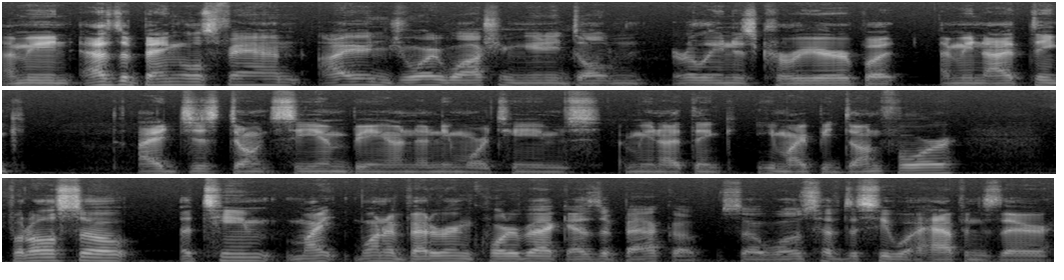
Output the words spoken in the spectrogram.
I mean, as a Bengals fan, I enjoyed watching Andy Dalton early in his career, but I mean, I think I just don't see him being on any more teams. I mean, I think he might be done for, but also a team might want a veteran quarterback as a backup. So we'll just have to see what happens there.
